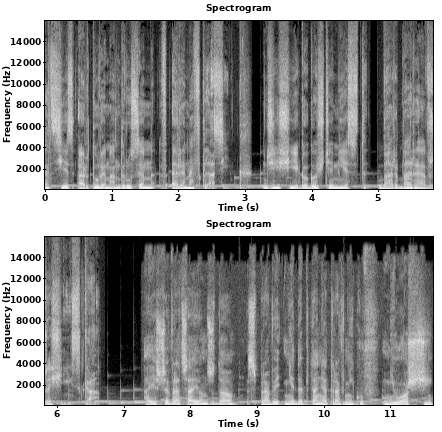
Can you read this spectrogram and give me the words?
Wakacje z Arturem Andrusem w RMF Classic. Dziś jego gościem jest Barbara Wrzesińska. A jeszcze wracając do sprawy niedeptania trawników, miłości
